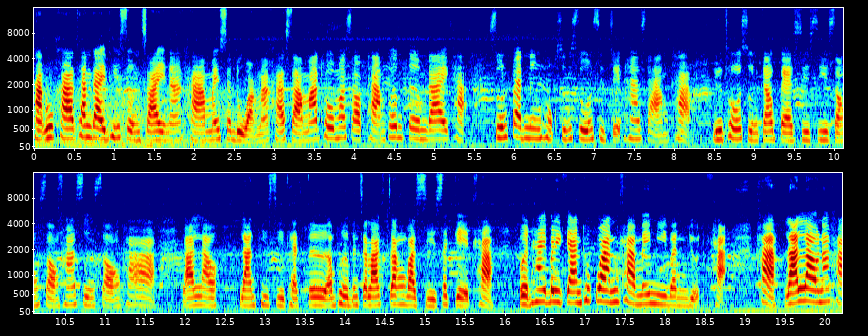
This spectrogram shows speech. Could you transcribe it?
หากลูกค้าท่านใดที่สนใจนะคะ ไม่สะดวกนะคะ สามารถโทรมาสอบถามเพิ่มเติมได้ค่ะ 0816004753 ค่ะ หรือโทร 0984422502 ค่ะ ร้านเราร้าน PC Tractor อำเภอเบญจรักษ์จังหวัดศรีสะเกษค่ะ เปิดให้บริการทุกวันค่ะ ไม่มีวันหยุดค่ะ ค่ะ ร้านเรานะคะ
